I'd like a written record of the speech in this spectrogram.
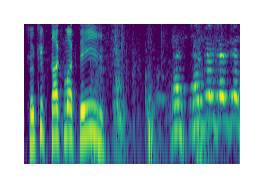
Söküp takmak değil. Gel gel gel gel gel.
